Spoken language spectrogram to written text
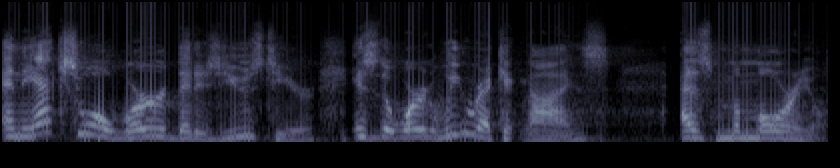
And the actual word that is used here is the word we recognize as memorial.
